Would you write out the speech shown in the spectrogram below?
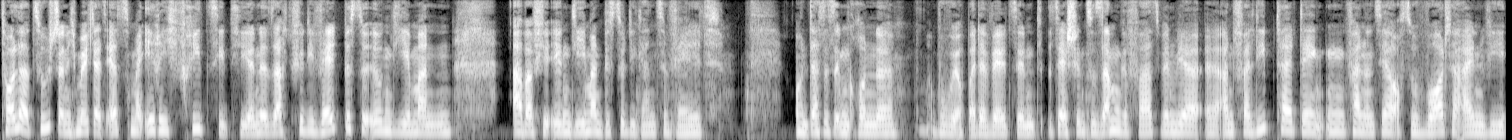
toller Zustand. Ich möchte als erstes mal Erich Fried zitieren. Der sagt, für die Welt bist du irgendjemanden, aber für irgendjemand bist du die ganze Welt. Und das ist im Grunde, wo wir auch bei der Welt sind, sehr schön zusammengefasst. Wenn wir äh, an Verliebtheit denken, fallen uns ja auch so Worte ein wie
